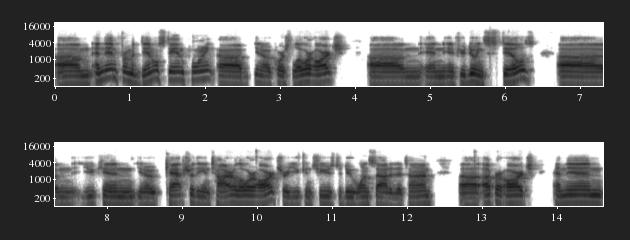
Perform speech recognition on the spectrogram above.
Um, and then from a dental standpoint, uh, you know, of course, lower arch. Um, and if you're doing stills, um, you can, you know, capture the entire lower arch, or you can choose to do one side at a time, uh, upper arch, and then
